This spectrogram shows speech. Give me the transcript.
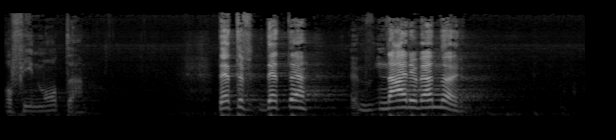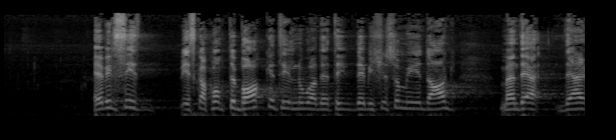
og fin måte. Dette, dette nære venner Jeg vil si Vi skal komme tilbake til noe av dette. Det blir ikke så mye i dag. Men det er, det er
